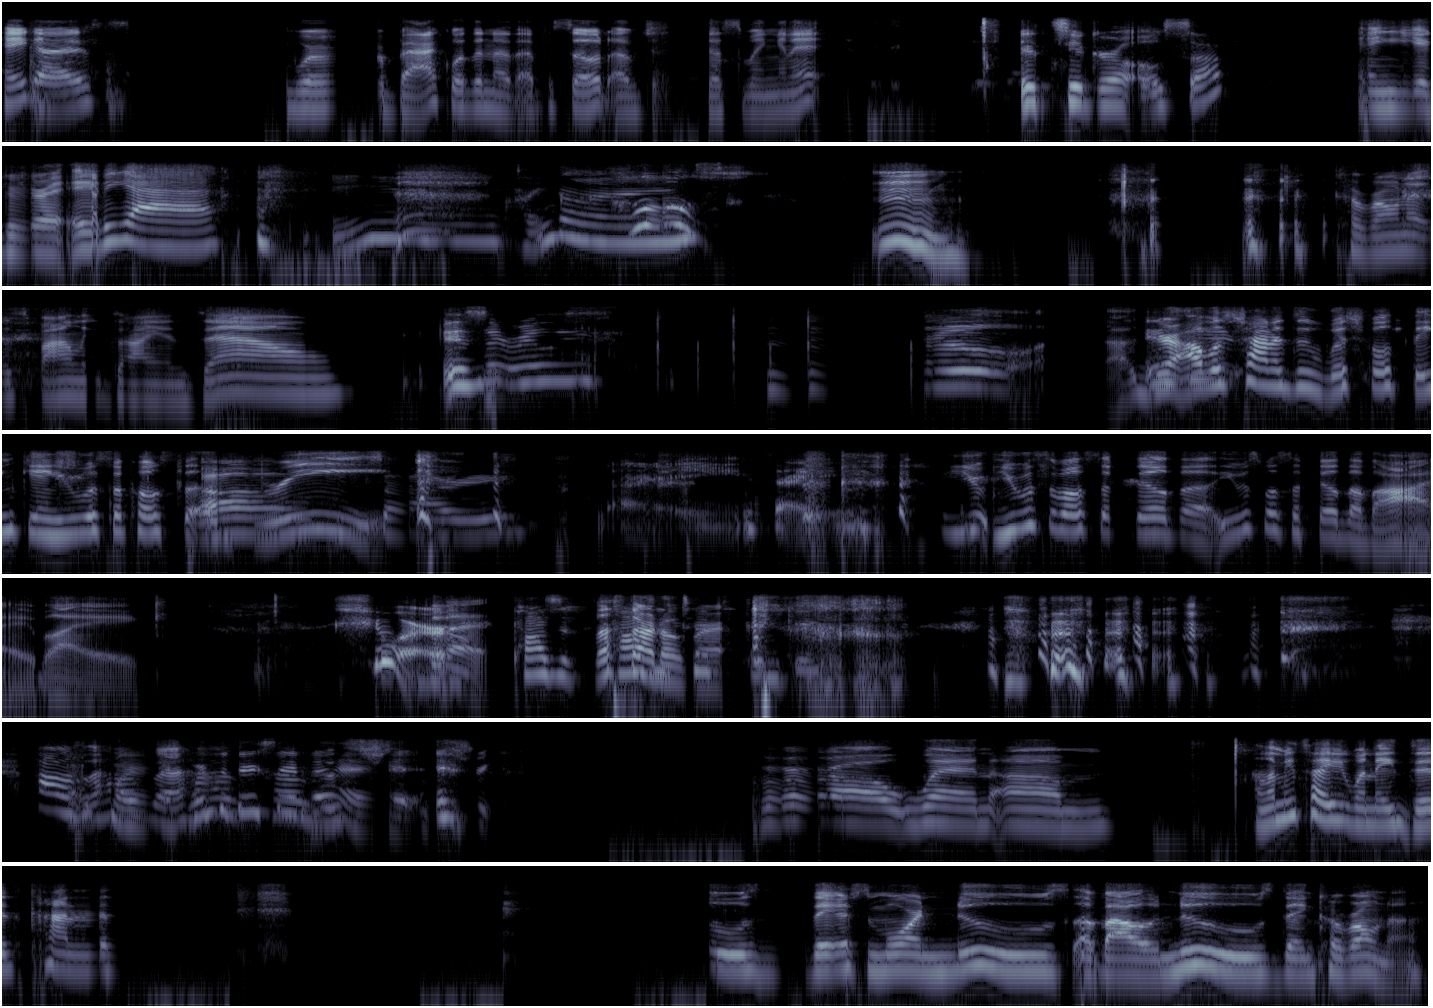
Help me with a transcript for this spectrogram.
Hey guys, we're back with another episode of Just Swinging It. It's your girl Osa. And your girl Edia. Yeah. Hi guys. Mm. Corona is finally dying down. Is it really? Girl, Is I was it? trying to do wishful thinking. You were supposed to Oh, agree. sorry. sorry. Sorry. you you were supposed to feel the you were supposed to feel the vibe. Like Sure. But Positive. let's start positive over. Thinking. how's, was how's that? when did they say that? Girl, when um let me tell you when they did kind of news, there's more news about news than corona.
